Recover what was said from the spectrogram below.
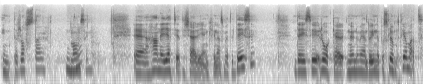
inte rostar någonsin. Eh, han är jätte- jättekär i en kvinna som heter Daisy. Daisy råkar, nu när vi ändå är inne på slumptemat,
